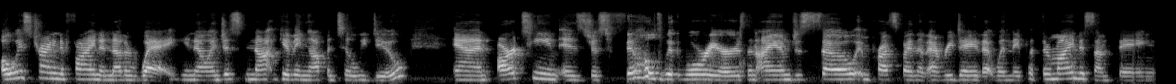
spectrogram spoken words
Always trying to find another way, you know, and just not giving up until we do. And our team is just filled with warriors, and I am just so impressed by them every day that when they put their mind to something,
